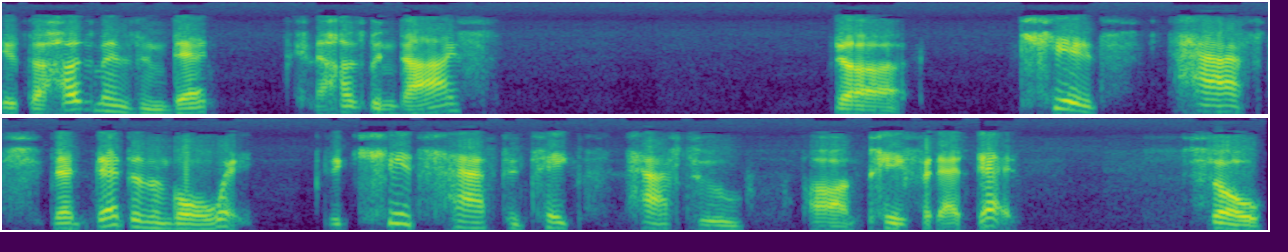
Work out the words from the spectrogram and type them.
if the husband's in debt and the husband dies, the kids have to, that debt doesn't go away. The kids have to take have to uh, pay for that debt. So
